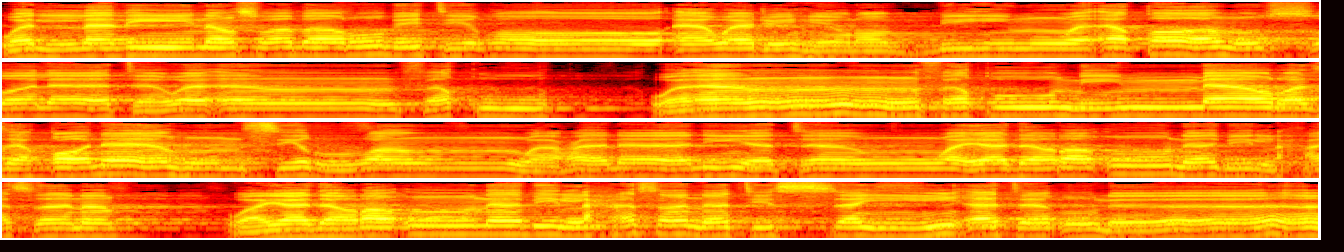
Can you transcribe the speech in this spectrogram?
والذين صبروا ابتغاء وجه ربهم وأقاموا الصلاة وأنفقوا وأنفقوا مما رزقناهم سرا وعلانية ويدرؤون بالحسنة ويدرؤون بالحسنة السيئة أولئك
